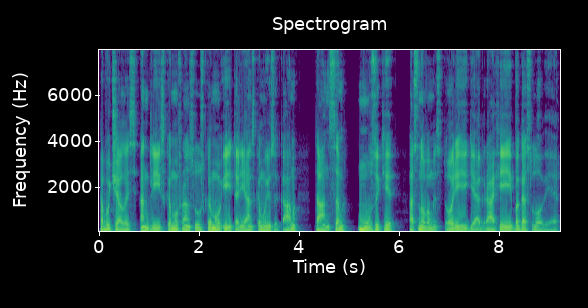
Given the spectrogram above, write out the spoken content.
обучалась английскому, французскому и итальянскому языкам, танцам, музыке, основам истории, географии, богословия.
